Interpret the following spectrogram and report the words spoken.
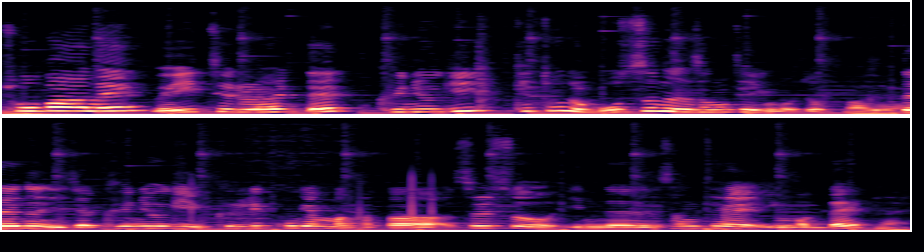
초반에 웨이트를 할 때 근육이 케톤을 못 쓰는 상태인 거죠. 맞아요. 그때는 이제 근육이 글리코겐만 갖다 쓸 수 있는 상태인 건데 네,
